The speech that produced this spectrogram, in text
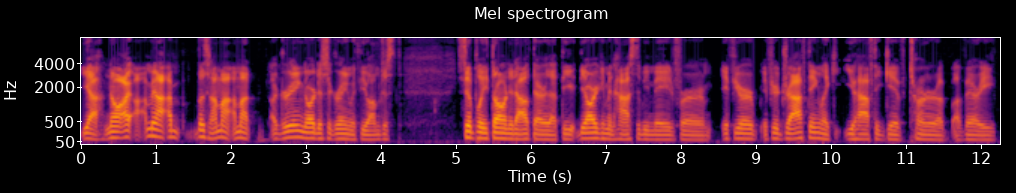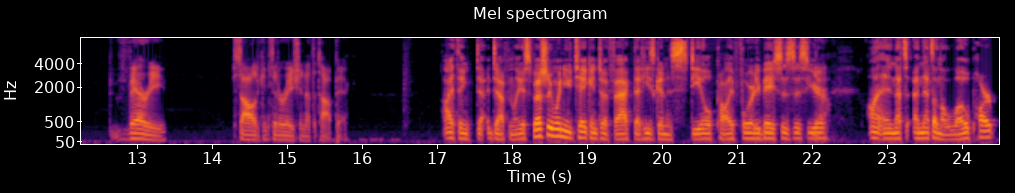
Yeah, no, I, I mean, I, am listen. I'm not, I'm not agreeing nor disagreeing with you. I'm just simply throwing it out there that the, the argument has to be made for if you're if you're drafting like you have to give Turner a, a very very solid consideration at the top pick. I think de- definitely, especially when you take into fact that he's going to steal probably 40 bases this year, yeah. uh, and that's and that's on the low part.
